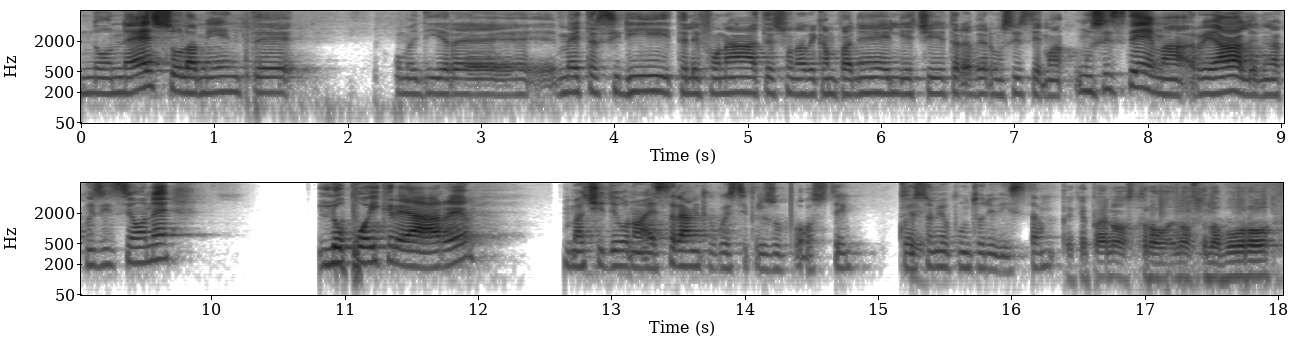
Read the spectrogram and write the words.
non è solamente come dire, mettersi lì, telefonate, suonare campanelli, eccetera, avere un sistema. Un sistema reale nell'acquisizione lo puoi creare, ma ci devono essere anche questi presupposti. Questo sì. è il mio punto di vista. Perché poi il nostro, il nostro lavoro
